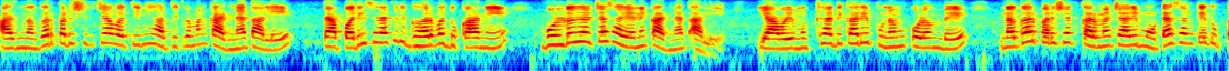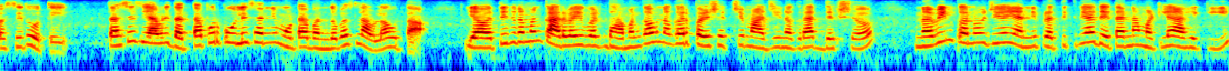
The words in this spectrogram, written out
आज नगर परिषदेच्या वतीने हे अतिक्रमण काढण्यात आले. त्या परिसरातील घर व दुकाने बुलडोझरच्या सहाय्याने काढण्यात आले. यावेळी मुख्य अधिकारी पूनम कोळंबे नगर परिषद कर्मचारी मोठ्या संख्येत उपस्थित होते. तसेच यावेळी दत्तापूर पोलिसांनी मोठा बंदोबस्त लावला होता. या अतिक्रमण कारवाईवर धामणगाव नगर परिषदचे माजी नगराध्यक्ष नवीन कनोजिया यांनी प्रतिक्रिया देताना म्हटले आहे की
